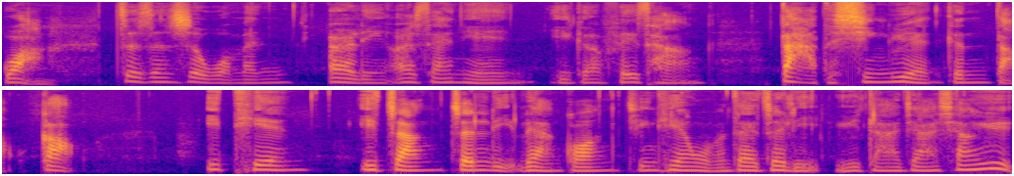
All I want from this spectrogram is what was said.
哇，这真是我们二零二三年一个非常大的心愿跟祷告。一天一章真理亮光，今天我们在这里与大家相遇。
